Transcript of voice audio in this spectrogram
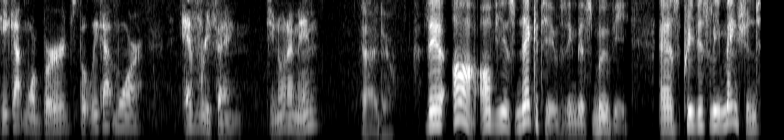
He got more birds, but we got more everything. Do you know what I mean? Yeah, I do. There are obvious negatives in this movie. As previously mentioned,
